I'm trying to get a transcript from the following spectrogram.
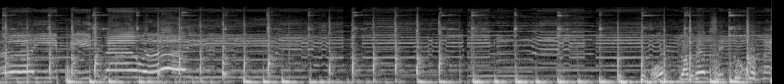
เอ้ยพี่สาวเอ้ยโอ้ลำบนสิทุกคนแม่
